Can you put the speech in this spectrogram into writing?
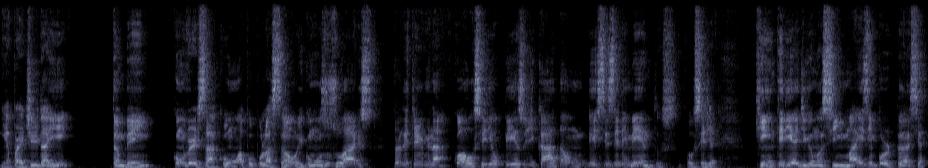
E a partir daí também conversar com a população e com os usuários para determinar qual seria o peso de cada um desses elementos, ou seja, quem teria, digamos assim, mais importância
